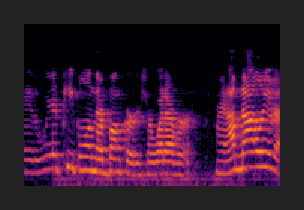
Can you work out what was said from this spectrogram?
Okay, the weird people in their bunkers or whatever. Right, I'm not leaving.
